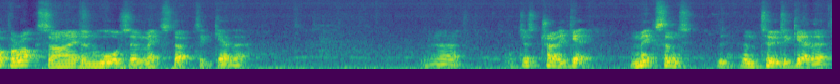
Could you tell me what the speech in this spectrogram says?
copper oxide and water mixed up together. Uh, I'm just trying to get mix them them two together.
